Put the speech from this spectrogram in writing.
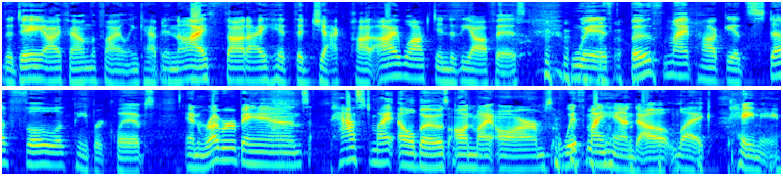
the day I found the filing cabinet and I thought I hit the jackpot. I walked into the office with both my pockets stuffed full of paper clips and rubber bands. past my elbows on my arms with my hand out, like, pay me.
